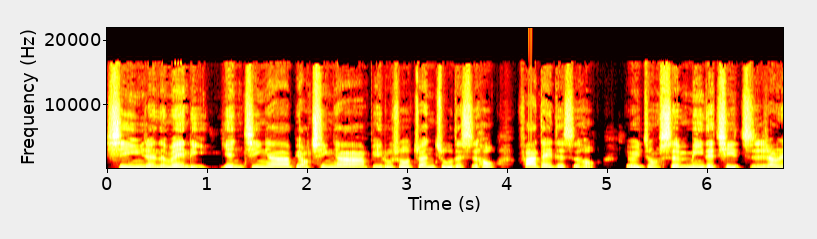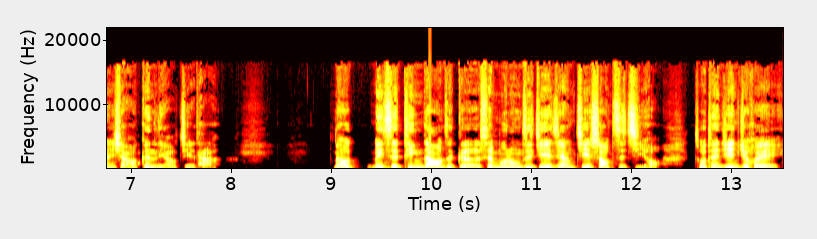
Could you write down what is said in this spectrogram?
吸引人的魅力，眼睛啊，表情啊，比如说专注的时候，发呆的时候，有一种神秘的气质，让人想要更了解他。然后每次听到这个神木隆之介这样介绍自己，哈，佐藤健就会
